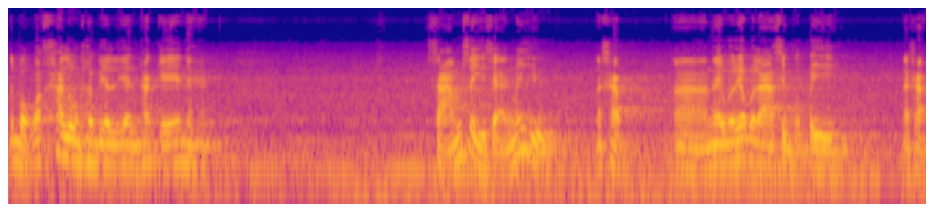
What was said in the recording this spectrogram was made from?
จะบอกว่าค่าลงทะเบียนเรียนพระเก๊นะฮะสามสี่แสนไม่อยู่นะครับในระยะเวลาสิบกว่าปีนะครับ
